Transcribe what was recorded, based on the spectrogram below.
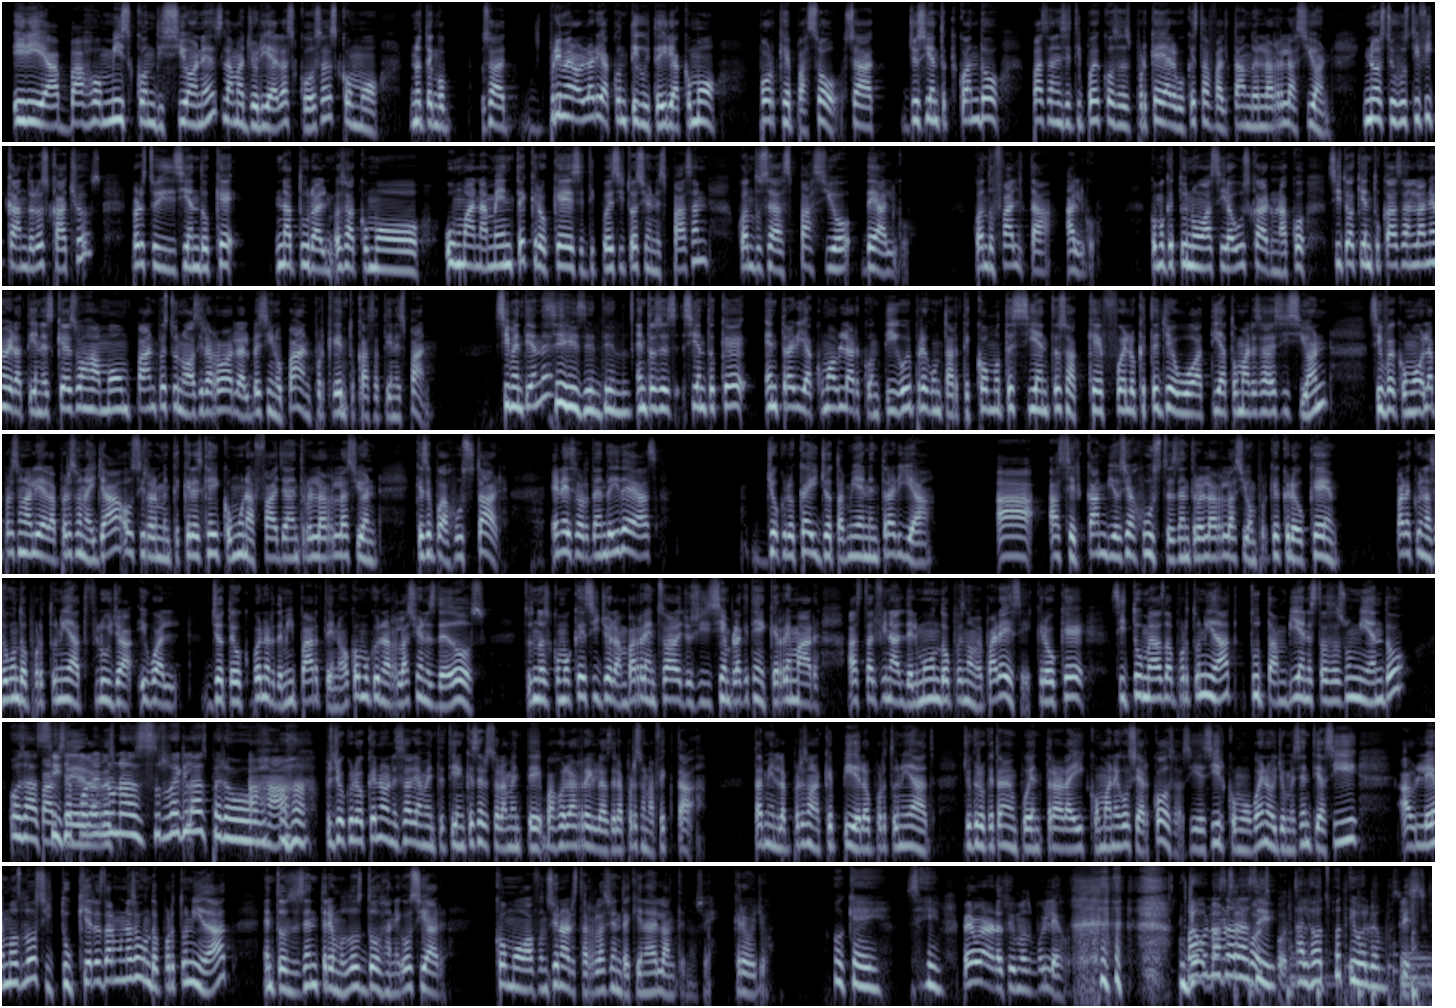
iría bajo mis condiciones la mayoría de las cosas, como no tengo, o sea, primero hablaría contigo y te diría como, ¿por qué pasó? O sea, yo siento que cuando pasan ese tipo de cosas es porque hay algo que está faltando en la relación. No estoy justificando los cachos, pero estoy diciendo que natural, o sea, como humanamente creo que ese tipo de situaciones pasan cuando se da espacio de algo, cuando falta algo. Como que tú no vas a ir a buscar una cosa. Si tú aquí en tu casa en la nevera tienes queso, jamón, pan, pues tú no vas a ir a robarle al vecino pan porque en tu casa tienes pan. ¿Sí me entiendes? Sí, sí, entiendo. Entonces siento que entraría como a hablar contigo y preguntarte cómo te sientes, o sea, qué fue lo que te llevó a ti a tomar esa decisión, si fue como la personalidad de la persona y ya, o si realmente crees que hay como una falla dentro de la relación que se puede ajustar. En ese orden de ideas, yo creo que ahí yo también entraría a hacer cambios y ajustes dentro de la relación, porque creo que para que una segunda oportunidad fluya, igual yo tengo que poner de mi parte, ¿no? Como que una relación es de dos. Entonces no es como que si yo la embarré, entonces ahora yo soy siempre la que tiene que remar hasta el final del mundo, pues no me parece. Creo que si tú me das la oportunidad, tú también estás asumiendo, O sea, sí se ponen unas reglas, pero... Ajá. pues yo creo que no necesariamente tienen que ser solamente bajo las reglas de la persona afectada. también la persona que pide la oportunidad, yo creo que también puede entrar ahí como a negociar cosas y decir como, bueno, yo me sentí así, hablemoslo, si tú quieres darme una segunda oportunidad, entonces entremos los dos a negociar cómo va a funcionar esta relación de aquí en adelante, no sé, creo yo. Ok, sí. Pero bueno, nos fuimos muy lejos. Yo- Vámonos al ahora sí hotspot. al hotspot y volvemos. Listo.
